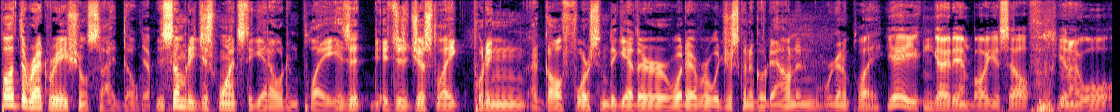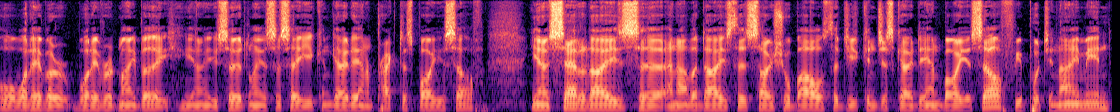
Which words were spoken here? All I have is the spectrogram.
But the recreational side, though, Yep. if somebody just wants to get out and play, is it is it just like putting a golf foursome together or whatever? We're just going to go down and we're going to play. Yeah, you can go down by yourself, you hmm. know, or, or whatever whatever it may be. You know, you certainly, as I say, you can go down and practice by yourself. You know, Saturdays uh, and other days there's social bowls that you can just go down by yourself. You put your name in,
